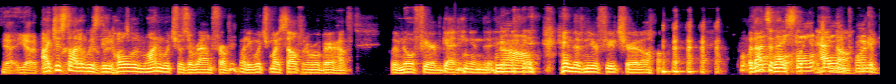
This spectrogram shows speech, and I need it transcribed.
Yeah, you got to. I just thought it was the hole in one, which was around for everybody, which myself and Robert have. We have no fear of getting in the no. in the near future at all. But that's a nice hole, head, though. 20.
